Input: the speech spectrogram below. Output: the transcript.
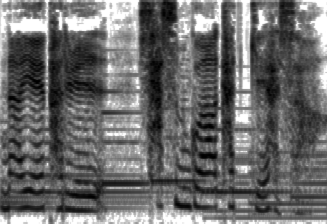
나의 발을 사슴과 같게 하사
